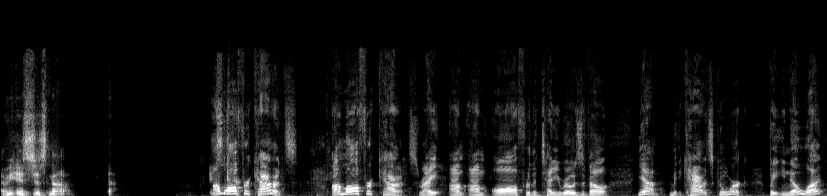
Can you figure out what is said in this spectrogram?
I mean, it's just not. it's I'm all for carrots. I'm all for carrots, right? I'm I'm all for the Teddy Roosevelt. Yeah, mm. m carrots can work, but you know what?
